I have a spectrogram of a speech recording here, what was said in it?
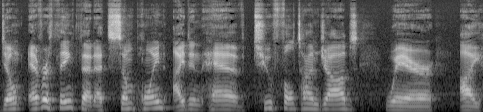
don't ever think that at some point I didn't have two full time jobs where I,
